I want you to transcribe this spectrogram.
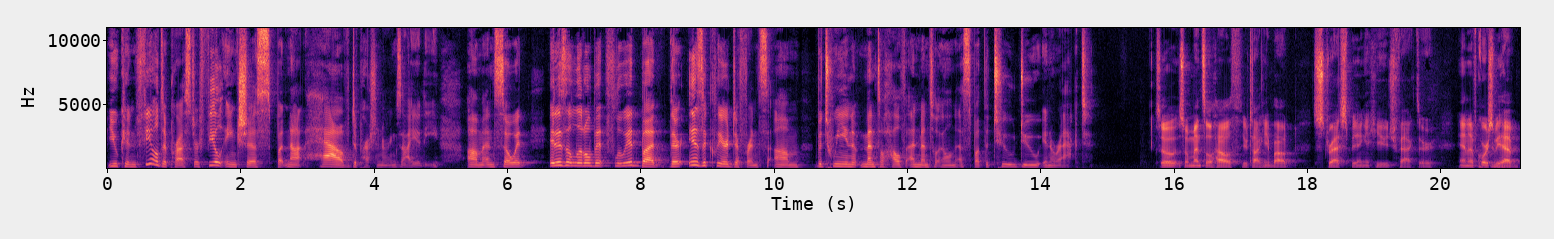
you can feel depressed or feel anxious, but not have depression or anxiety. Um, and so it it is a little bit fluid, but there is a clear difference um, between mental health and mental illness. But the two do interact. So, so mental health, you're talking about stress being a huge factor. And of course, we mm-hmm. have,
